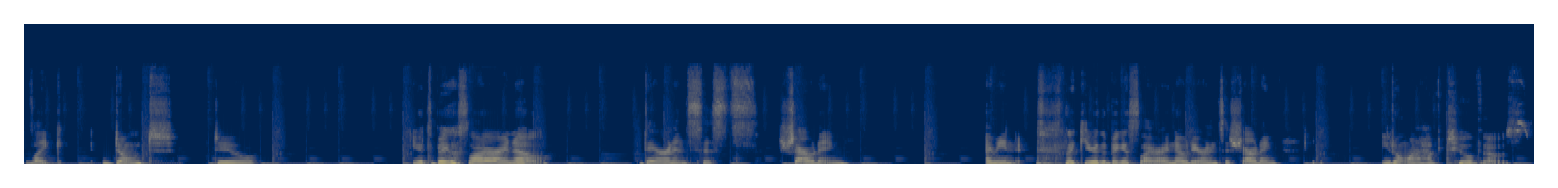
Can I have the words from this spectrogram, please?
Like, don't do. You're the biggest liar I know. Darren insists, shouting. I mean, like, you're the biggest liar I know, Darren insists, shouting. You don't want to have two of those.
